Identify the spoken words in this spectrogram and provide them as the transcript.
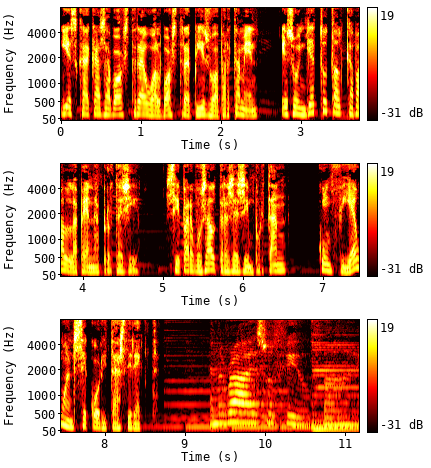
I és que a casa vostra o al vostre pis o apartament és on hi ha tot el que val la pena protegir. Si per vosaltres és important, confieu en Securitas Direct. And the rise will feel fine.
